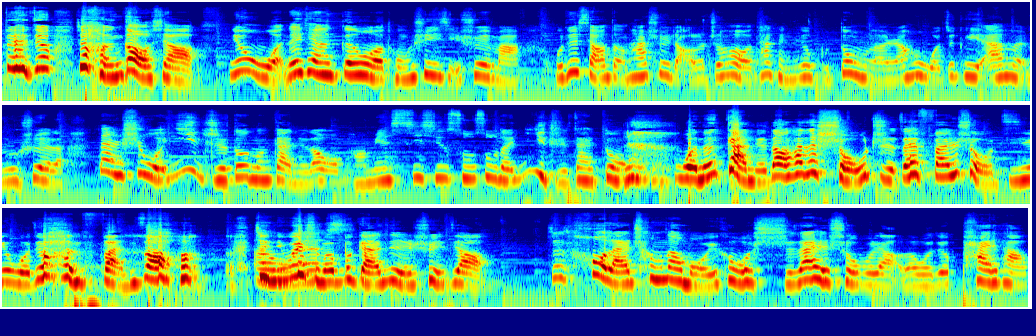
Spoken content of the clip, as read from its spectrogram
对，就就很搞笑。因为我那天跟我同事一起睡嘛，我就想等他睡着了之后，他肯定就不动了，然后我就可以安稳入睡了。但是我一直都能感觉到我旁边稀稀疏疏的一直在动，我能感觉到他的手指在翻手机，我就很烦躁。就你为什么不赶紧睡觉？就后来撑到某一刻，我实在是受不了了，我就拍他，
